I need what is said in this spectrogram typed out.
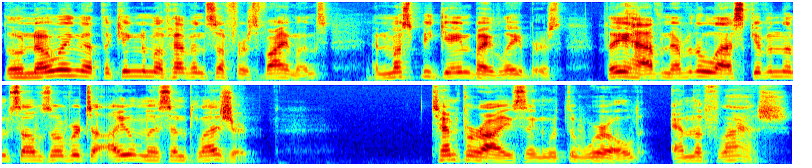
Though knowing that the kingdom of heaven suffers violence and must be gained by labors, they have nevertheless given themselves over to idleness and pleasure, temporizing with the world and the flesh.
